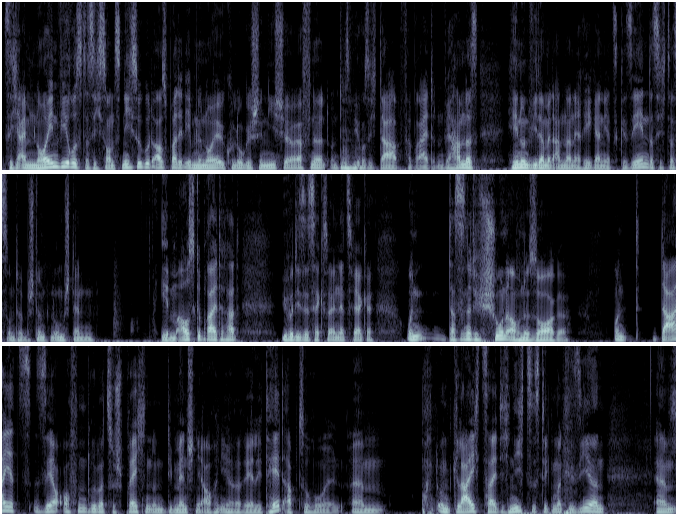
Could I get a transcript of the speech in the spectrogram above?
sich einem neuen Virus, das sich sonst nicht so gut ausbreitet, eben eine neue ökologische Nische eröffnet und das Mhm. Virus sich da verbreitet. Und wir haben das hin und wieder mit anderen Erregern jetzt gesehen, dass sich das unter bestimmten Umständen eben ausgebreitet hat über diese sexuellen Netzwerke. Und das ist natürlich schon auch eine Sorge. Und da jetzt sehr offen drüber zu sprechen und die Menschen ja auch in ihre Realität abzuholen ähm, und, und gleichzeitig nicht zu stigmatisieren, ähm,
